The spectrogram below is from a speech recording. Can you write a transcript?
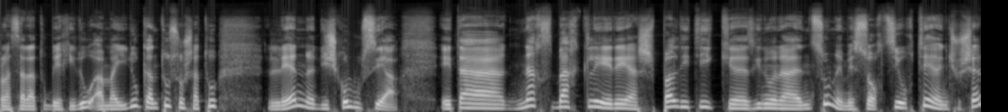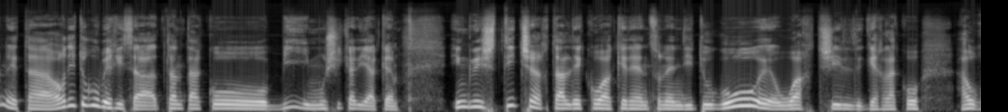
plazaratu berri du ama hiru kantu sosatu lehen disko luzea. Eta Nars Barkley ere aspalditik Nik ez ginuena entzun, emezortzi urte hain eta hor ditugu berriz Atlantako bi musikariak. English Teacher taldekoak ere entzunen ditugu, e, Warchild gerlako aur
